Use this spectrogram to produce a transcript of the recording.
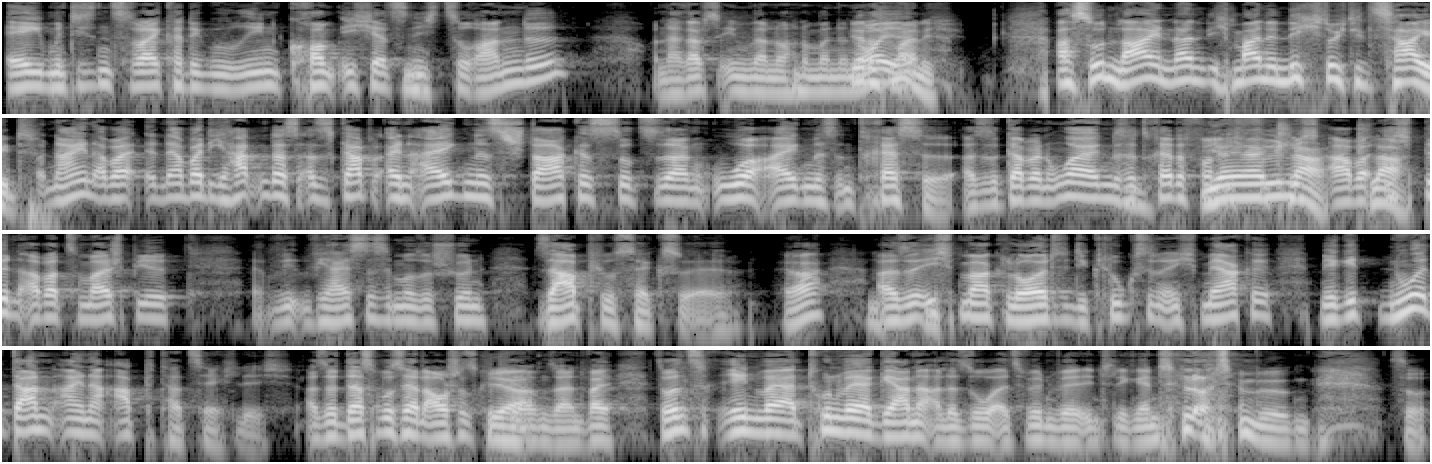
ey, mit diesen zwei Kategorien komme ich jetzt nicht zu Rande. Und dann gab es irgendwann noch mal eine Ja, neue. das meine ich. Ach so, nein, nein, ich meine nicht durch die Zeit. Nein, aber, aber die hatten das, also es gab ein eigenes, starkes, sozusagen ureigenes Interesse. Also es gab ein ureigenes Interesse von, Ja, ich ja, fühle klar, mich, aber klar. ich bin aber zum Beispiel, wie, wie heißt es immer so schön, sapiosexuell. Ja, also ich mag Leute, die klug sind und ich merke, mir geht nur dann einer ab tatsächlich. Also das muss ja ein Ausschlusskriterium Ja. sein, weil sonst reden wir ja, tun wir ja gerne alle so, als würden wir intelligente Leute mögen. So.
